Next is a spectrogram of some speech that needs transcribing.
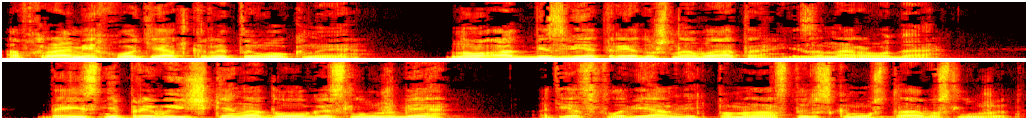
а в храме хоть и открыты окна, но от безветрия душновато из-за народа. Да и с непривычки на долгой службе, отец Флавиан ведь по монастырскому уставу служит,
